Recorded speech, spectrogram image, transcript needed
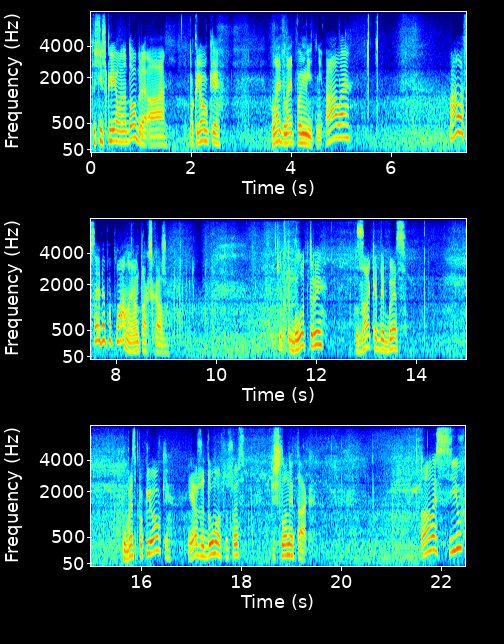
Точніше, клює вона добре, а покльовки ледь-ледь помітні. Але. Але все йде по плану, я вам так скажу. Було три закиди без, без покльовки. Я вже думав, що щось пішло не так. Але сів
